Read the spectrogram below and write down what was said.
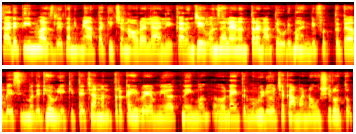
साडेतीन वाजलेत आणि मी आता किचन किचन आवरायला आली. कारण जेवण झाल्यानंतर ना तेवढी भांडी फक्त त्या बेसिनमध्ये ठेवली की त्याच्यानंतर काही वेळ मिळत नाही मग नाहीतर मग व्हिडिओच्या कामांना उशीर होतो.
